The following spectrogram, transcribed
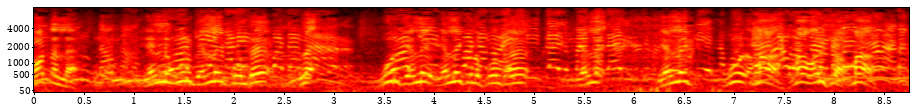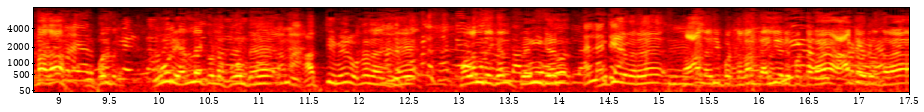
ரோட்ல இல்ல. எல்லை ஊருக்கு எல்லை பூந்து இல்ல ஊருக்கு எல்லை எல்லைக்குள்ள பூந்து எல்லை எல்லை ஊர் அம்மா அம்மா வருஷம் அம்மா. அம்மா, அதா, பொறுப்பு. ஊர் எல்லைக்குள்ள பூந்து அத்துமீறி உள்ள நுழைஞ்சு குழந்தைகள் பெண்கள் முதியவர் கால் அடிப்பட்டவன் கை அடிப்பட்டவன் ஆட்டோ வந்தவன்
